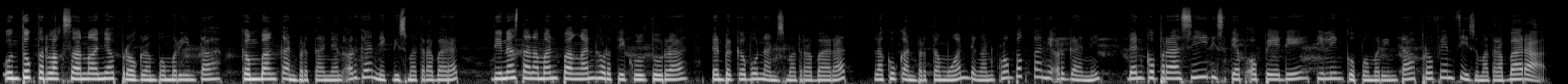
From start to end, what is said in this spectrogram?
Untuk terlaksananya program pemerintah Kembangkan Pertanian Organik di Sumatera Barat, Dinas Tanaman Pangan Hortikultura dan Perkebunan Sumatera Barat lakukan pertemuan dengan kelompok tani organik dan koperasi di setiap OPD di lingkup pemerintah Provinsi Sumatera Barat.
